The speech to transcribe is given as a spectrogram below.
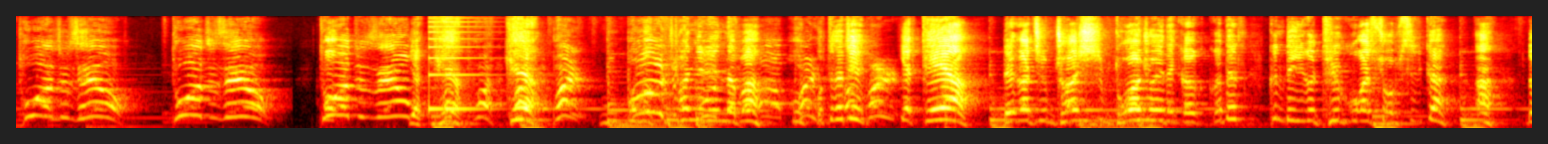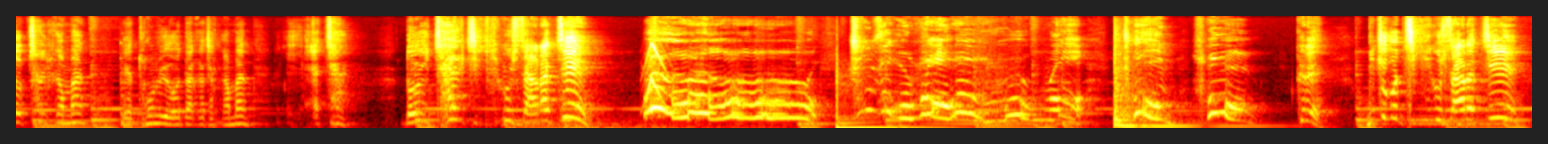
도와주세요. 도와주세요. 도와주세요. 야, 개야, 팔, 개야. 팔, 뭔가 팔, 급한 일이 팔, 있나봐. 아, 어, 팔, 어떡하지? 아, 팔. 야 개야 내가 지금 저 아저씨 좀 도와줘야 될 것 같거든? 근데 이걸 들고 갈 수 없으니까. 아 너 잠깐만. 내 돈을 여기다가 잠깐만. 자 너희 잘 지키고 있어. 알았지? 충성을 나. 충성. 그래 무조건 지키고 있어 알았지?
